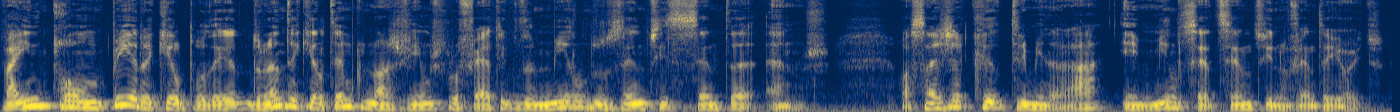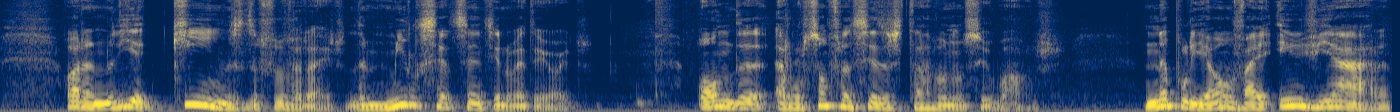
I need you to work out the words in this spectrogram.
vai interromper aquele poder durante aquele tempo que nós vimos profético de 1260 anos. Ou seja, que terminará em 1798. Ora, no dia 15 de fevereiro de 1798, onde a Revolução Francesa estava no seu auge, Napoleão vai enviar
